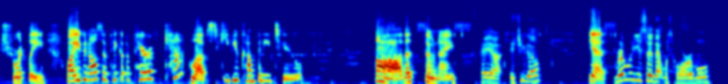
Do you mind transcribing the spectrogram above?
shortly. While you can also pick up a pair of cat gloves to keep you company too. Aw, that's so nice. Hey, uh, Ichigo, Yes, remember you said that was horrible?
